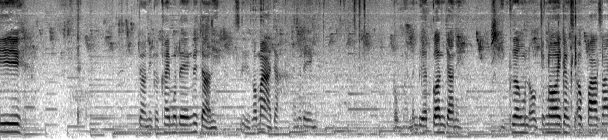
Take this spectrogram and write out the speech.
ดีจ้ะนี่ก็ไข่มดแดงด้วยจ้ะนี่ซื้อเข้ามาจ้ะไข่มดแดงต้มให้มันเดือดก่อนจ้ะนี่นี่เครื่องมันออกจักน้อยจังเอาปลาใส่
